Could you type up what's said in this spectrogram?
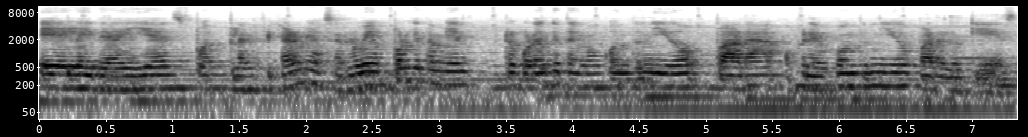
eh, la idea ahí es pues planificarme y hacerlo bien porque también recuerden que tengo contenido para, o creo contenido para lo que es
